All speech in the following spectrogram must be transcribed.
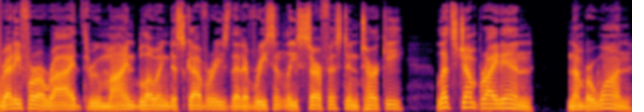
Ready for a ride through mind-blowing discoveries that have recently surfaced in Turkey? Let's jump right in. Number 1.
